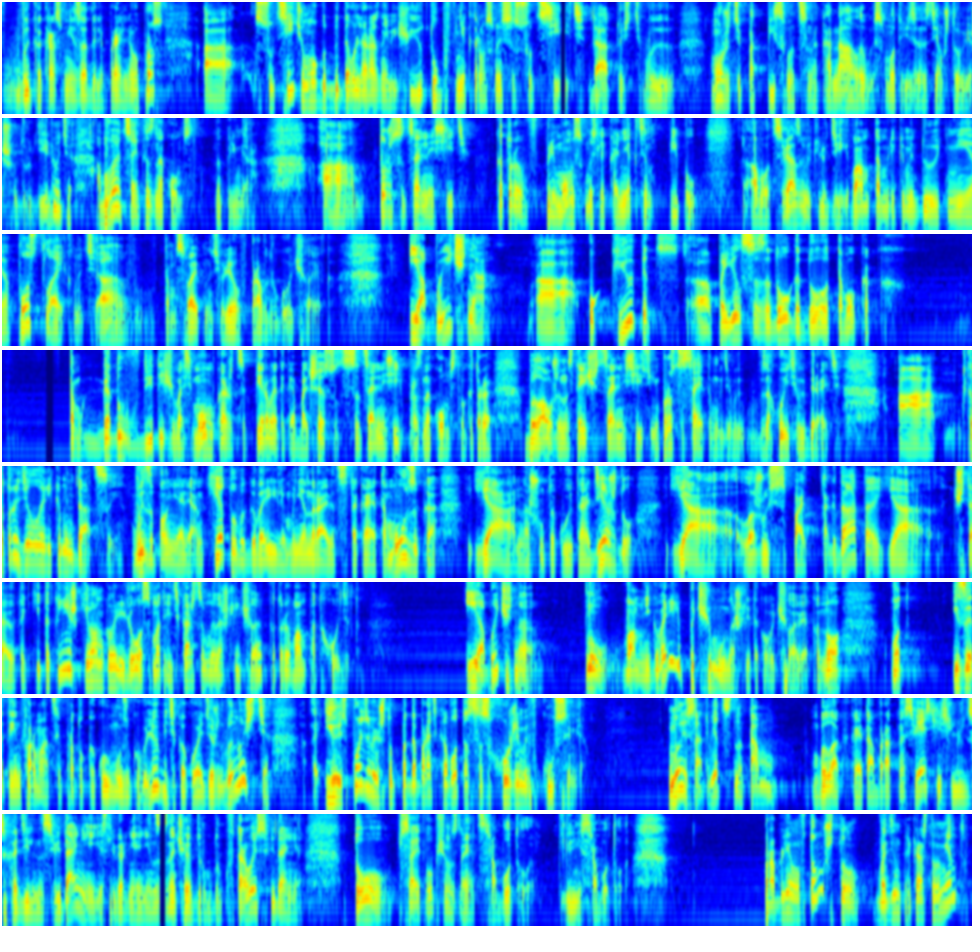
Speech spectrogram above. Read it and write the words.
вы как раз мне задали правильный вопрос. А соцсетью могут быть довольно разные вещи. YouTube в некотором смысле соцсеть, да, то есть вы можете подписываться на каналы, вы смотрите за тем, что вешают другие люди. А бывают сайты знакомств, например. А, тоже социальные сети которая в прямом смысле connecting people, а вот, связывает людей. Вам там рекомендуют не пост лайкнуть, а там свайпнуть влево-вправо другого человека. И обычно а, OkCupid а, появился задолго до того, как там, году в 2008, кажется, первая такая большая социальная сеть про знакомство, которая была уже настоящей социальной сетью. Не просто сайтом, где вы заходите, выбираете, а которая делала рекомендации. Вы заполняли анкету, вы говорили, мне нравится такая-то музыка, я ношу такую-то одежду, я ложусь спать тогда-то, я читаю такие-то книжки, и вам говорили, о, смотрите, кажется, мы нашли человека, который вам подходит. И обычно, ну, вам не говорили, почему нашли такого человека, но вот из этой информации про то, какую музыку вы любите, какую одежду вы носите, ее использовали, чтобы подобрать кого-то со схожими вкусами. Ну и, соответственно, там была какая-то обратная связь, если люди заходили на свидание, если, вернее, они назначают друг другу второе свидание, то сайт, в общем, знает, сработало или не сработало. Проблема в том, что в один прекрасный момент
